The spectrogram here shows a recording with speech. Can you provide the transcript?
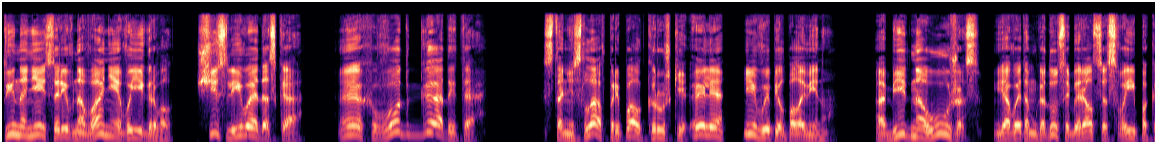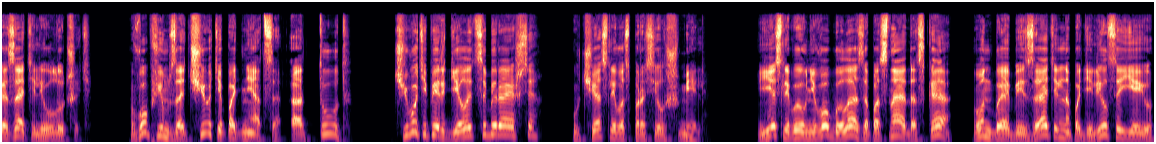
Ты на ней соревнования выигрывал. Счастливая доска. Эх, вот гады-то. Станислав припал к кружке Эля и выпил половину. Обидно, ужас. Я в этом году собирался свои показатели улучшить. В общем зачете подняться, а тут... Чего теперь делать собираешься? Участливо спросил Шмель. Если бы у него была запасная доска, он бы обязательно поделился ею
